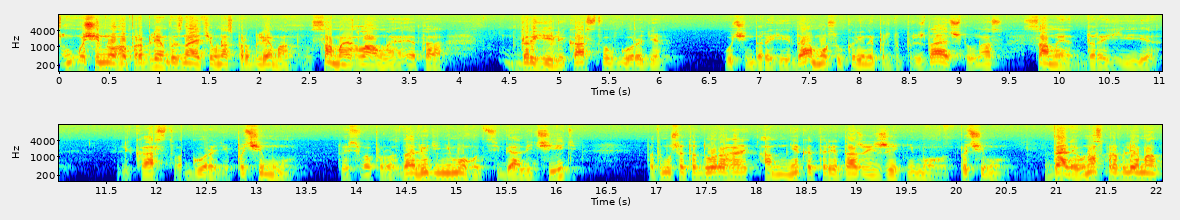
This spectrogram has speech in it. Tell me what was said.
очень много проблем. Вы знаете, у нас проблема, самое главное, это дорогие лекарства в городе. Очень дорогие. Да, МОЗ Украины предупреждает, что у нас самые дорогие лекарства в городе. Почему? То есть вопрос, да, люди не могут себя лечить, потому что это дорого, а некоторые даже и жить не могут. Почему? Далее, у нас проблема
